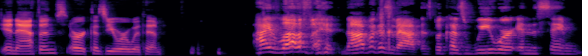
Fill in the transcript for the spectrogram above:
in Athens or because you were with him? I love it not because of Athens because we were in the same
